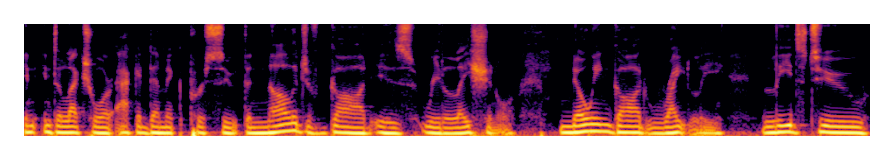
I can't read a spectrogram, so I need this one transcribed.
an intellectual or academic pursuit. The knowledge of God is relational. Knowing God rightly leads to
